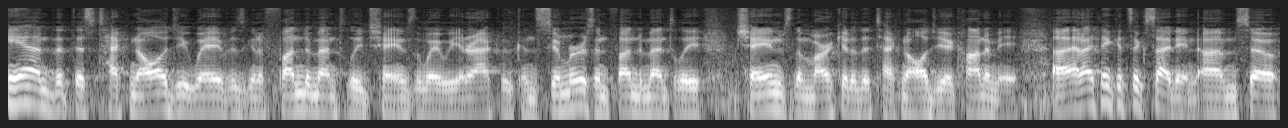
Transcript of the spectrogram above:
and that this technology wave is going to fundamentally change the way we interact with consumers and fundamentally change the market of the technology economy. Uh, and I think it's exciting. Um, so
